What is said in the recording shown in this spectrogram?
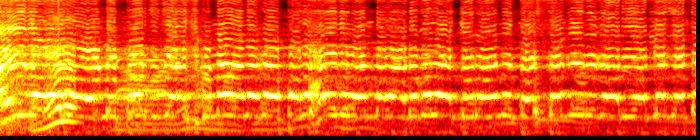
ఐదవ రౌండ్ పూర్తి చేసుకున్న అనగా పదహైదు వందల అడుగుల దూరాన్ని దస్తగిరి గారి ఎడ్ల జత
